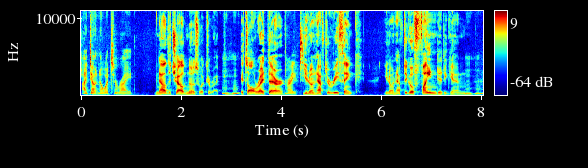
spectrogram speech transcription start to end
I don't know what to write. Now the child knows what to write. Mm-hmm. It's all right there. Right. You don't have to rethink. You don't have to go find it again. Mm-hmm.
